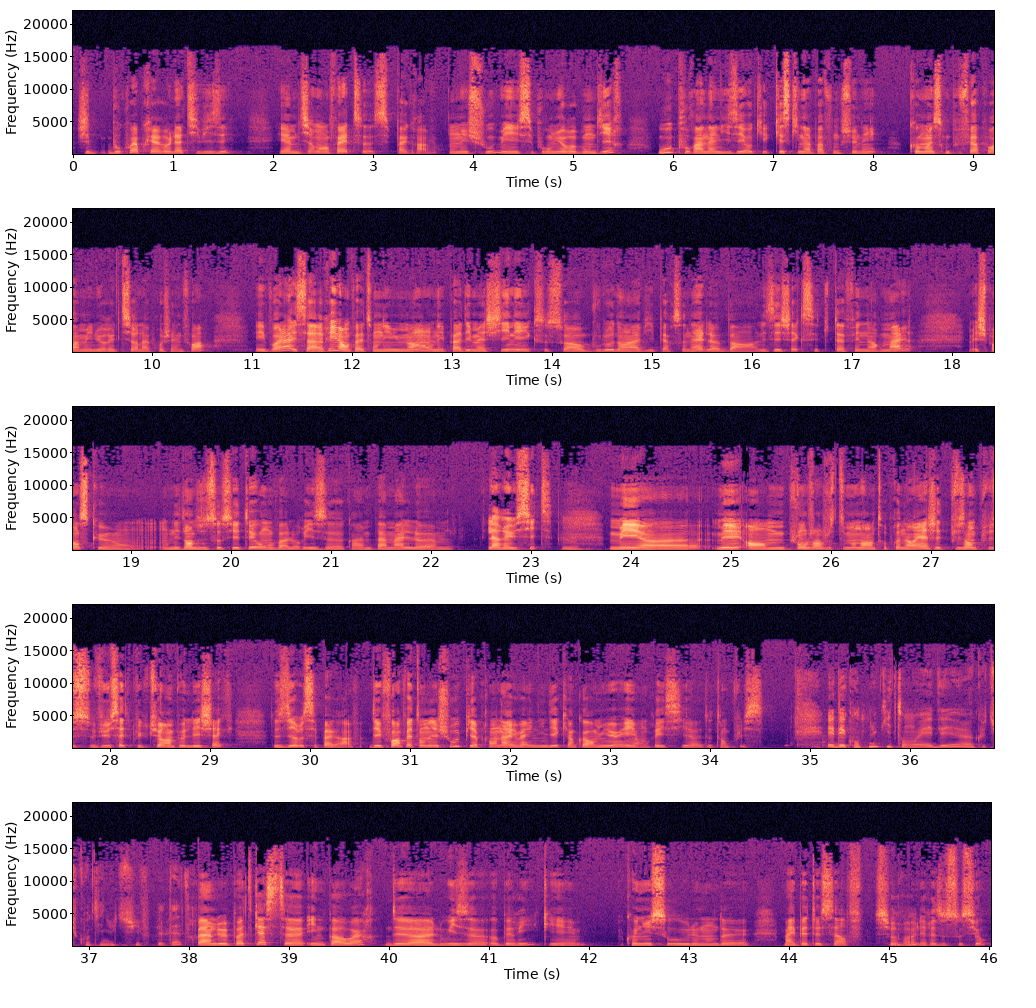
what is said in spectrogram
j'ai beaucoup appris à relativiser et à me dire, mais en fait, c'est pas grave, on échoue, mais c'est pour mieux rebondir ou pour analyser, ok, qu'est-ce qui n'a pas fonctionné, comment est-ce qu'on peut faire pour améliorer le tir la prochaine fois. Et voilà, et ça arrive en fait, on est humain, on n'est pas des machines et que ce soit au boulot, dans la vie personnelle, ben les échecs c'est tout à fait normal. Mais je pense qu'on on est dans une société où on valorise euh, quand même pas mal euh, la réussite. Mm. Mais, euh, mais en me plongeant justement dans l'entrepreneuriat, j'ai de plus en plus vu cette culture un peu de l'échec, de se dire c'est pas grave. Des fois, en fait, on échoue, et puis après, on arrive à une idée qui est encore mieux et on réussit d'autant plus. Et des contenus qui t'ont aidé, que tu continues de suivre peut-être? Ben, Le podcast In Power de Louise Aubery, qui est connue sous le nom de My Better Self sur mm-hmm. les réseaux sociaux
